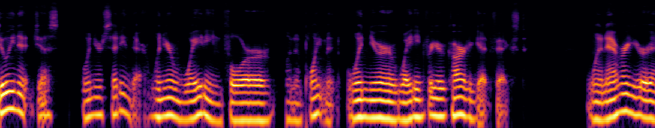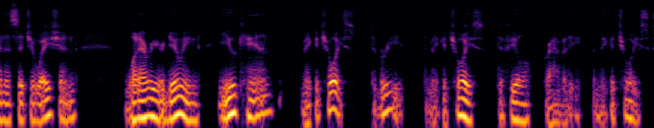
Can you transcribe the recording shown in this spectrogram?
doing it just when you're sitting there, when you're waiting for an appointment, when you're waiting for your car to get fixed, whenever you're in a situation, whatever you're doing, you can make a choice to breathe, to make a choice to feel gravity, to make a choice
